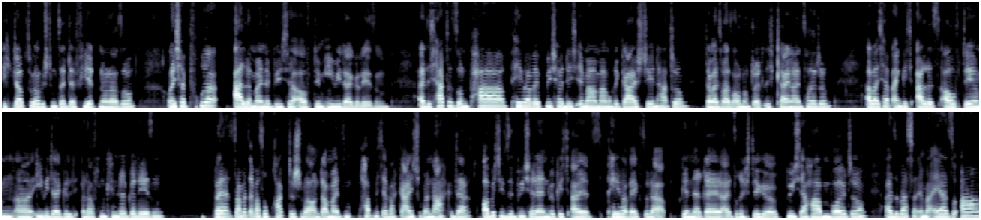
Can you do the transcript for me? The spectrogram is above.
Ich glaube sogar bestimmt seit der vierten oder so. Und ich habe früher alle meine Bücher auf dem E-Reader gelesen. Also ich hatte so ein paar Paperback-Bücher, die ich immer in meinem Regal stehen hatte. Damals war es auch noch deutlich kleiner als heute. Aber ich habe eigentlich alles auf dem äh, E-Reader oder auf dem Kindle gelesen, weil es damals einfach so praktisch war. Und damals habe ich einfach gar nicht drüber nachgedacht, ob ich diese Bücher denn wirklich als Paperbacks oder generell als richtige Bücher haben wollte. Also war es dann immer eher so, ah,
